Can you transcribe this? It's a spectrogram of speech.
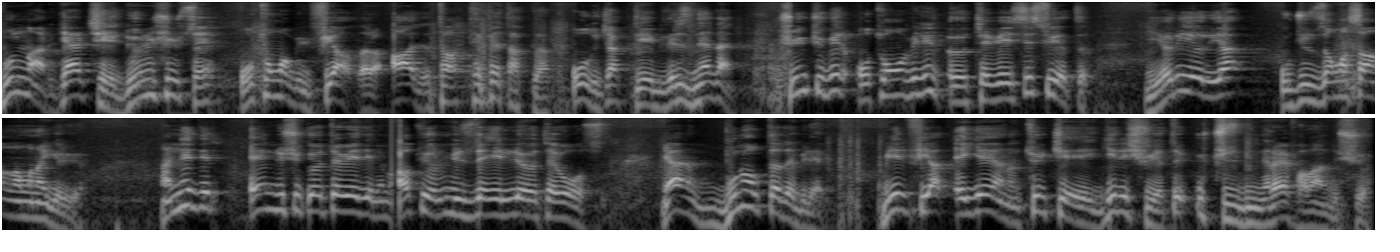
bunlar gerçeğe dönüşürse otomobil fiyatları adeta tepe taklak olacak diyebiliriz. Neden? Çünkü bir otomobilin ÖTV'siz fiyatı yarı yarıya ucuzlaması anlamına geliyor. Ha nedir? En düşük ÖTV diyelim. Atıyorum %50 ÖTV olsun. Yani bu noktada bile bir Fiat Egea'nın Türkiye'ye giriş fiyatı 300 bin liraya falan düşüyor.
